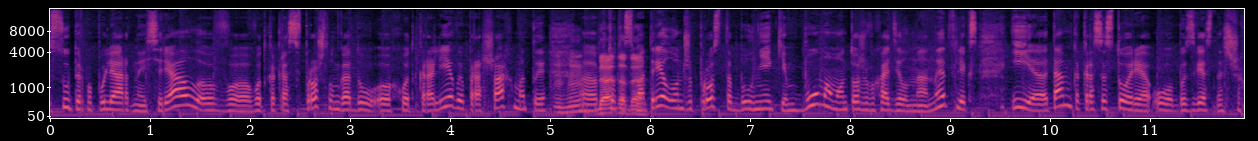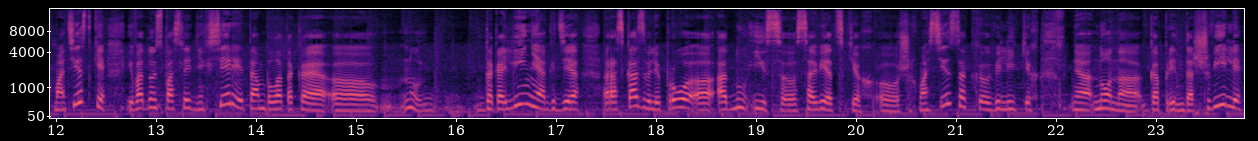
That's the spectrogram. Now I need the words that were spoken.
супер популярный сериал в, вот как раз в прошлом году э, «Ход королевы» про шахматы. Э, Да, Кто-то да, да. смотрел, он же просто был неким бумом, он тоже выходил на Netflix. И э, там как раз история об известной шахматистке. И в одной из последних серий там была такая, э, ну, такая линия, где рассказывали про э, одну из э, советских э, шахматисток великих, Нона Гаприндашвили.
